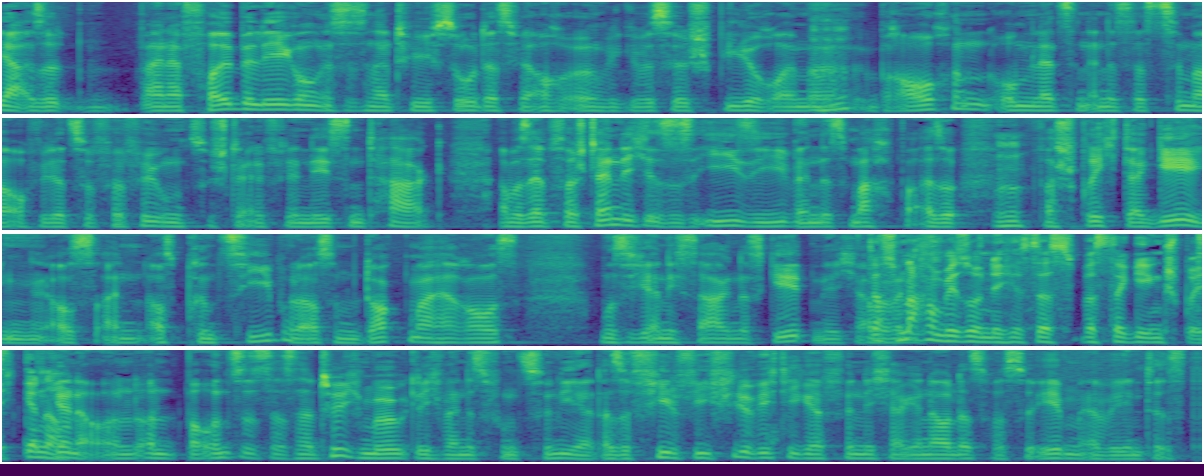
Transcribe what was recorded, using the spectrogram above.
Ja, also bei einer Vollbelegung ist es natürlich so, dass wir auch irgendwie gewisse Spielräume mhm. brauchen, um letzten Endes das Zimmer auch wieder zur Verfügung zu stellen für den nächsten Tag. Aber selbstverständlich ist es easy, wenn es machbar. Also mhm. was spricht dagegen? Aus ein, aus Prinzip oder aus einem Dogma heraus muss ich ja nicht sagen, das geht nicht. Aber das machen ich, wir so nicht, ist das, was dagegen spricht. Genau. Genau. Und, und bei uns ist das natürlich möglich, wenn es funktioniert. Also viel, viel, viel wichtiger finde ich ja genau das, was du eben erwähntest.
